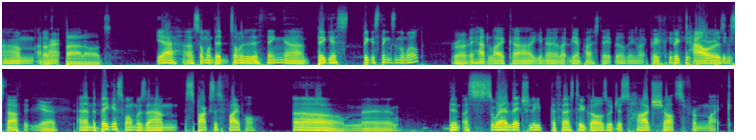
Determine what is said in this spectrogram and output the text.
Um. That's Appar- bad odds. Yeah, uh, someone did someone did a thing. Uh, biggest biggest things in the world. Right. They had like uh, you know, like the Empire State Building, like big big towers and stuff. Yeah. And then the biggest one was um Sparks' five hole. Oh man. Then I swear, literally, the first two goals were just hard shots from like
